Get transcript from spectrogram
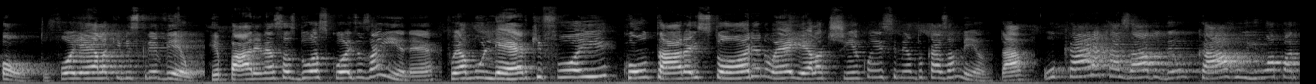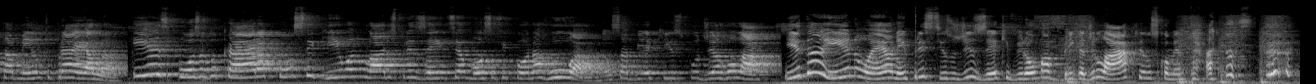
Ponto. Foi ela que me escreveu. Reparem nessas duas coisas aí, né? Foi a mulher que foi contar a história, não é? E ela tinha conhecimento do casamento, tá? O cara casado deu um carro e um apartamento para ela. E a esposa do cara conseguiu anular os presentes e a moça ficou na rua. Não sabia que isso podia rolar. E daí, não é? Eu nem preciso dizer que virou uma briga de lacre nos comentários.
